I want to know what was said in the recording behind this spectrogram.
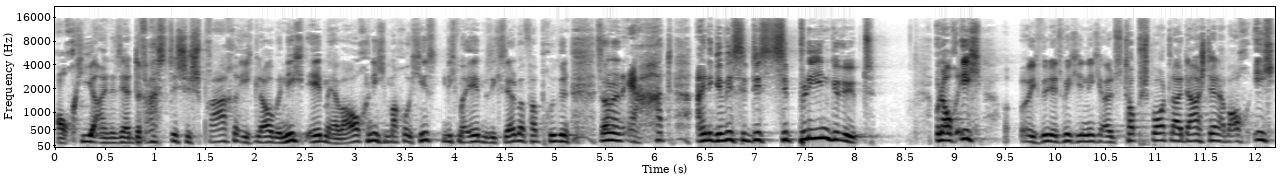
Auch hier eine sehr drastische Sprache. Ich glaube nicht eben, er war auch nicht Machochist, nicht mal eben sich selber verprügeln, sondern er hat eine gewisse Disziplin geübt. Und auch ich, ich will jetzt mich hier nicht als Top-Sportler darstellen, aber auch ich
